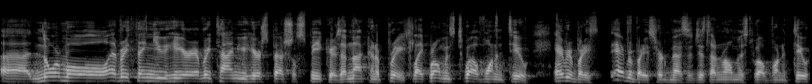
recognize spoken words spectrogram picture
uh, normal, everything you hear every time you hear special speakers, I'm not going to preach. Like Romans 12, 1 and 2. Everybody's, everybody's heard messages on Romans 12, 1 and 2.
